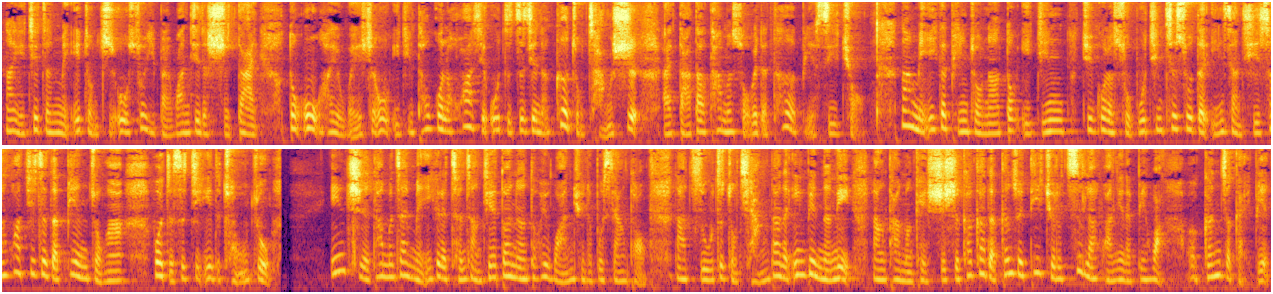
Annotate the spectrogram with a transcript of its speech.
那也借着每一种植物数以百万计的时代，动物还有微生物已经透过了化学物质之间的各种尝试，来达到他们所谓的特别需求。那每一个品种呢，都已经经过了数不清次数的影响其生化机制的变种啊，或者是记忆的重组。因此，他们在每一个的成长阶段呢，都会完全的不相同。那植物这种强大的应变能力，让他们可以时时刻刻的跟随地球的自然环境的变化而跟着改变，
